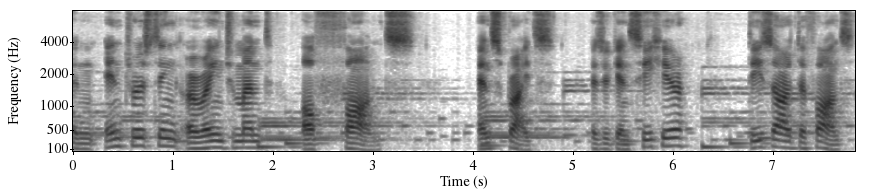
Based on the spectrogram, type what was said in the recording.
An interesting arrangement of fonts and sprites as you can see here, these are the fonts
